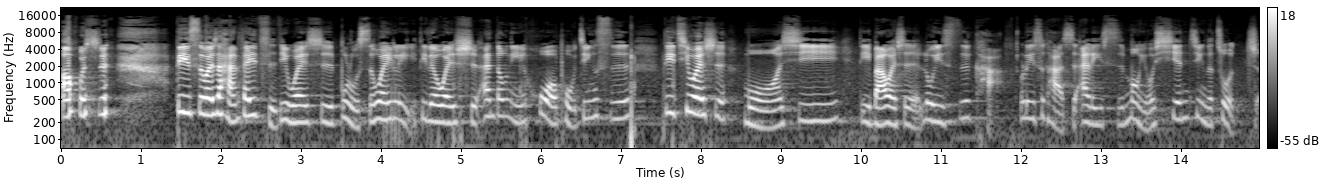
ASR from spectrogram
啊，不是。第四位是韩非子，第五位是布鲁斯威利，第六位是安东尼霍普金斯，第七位是摩西，第八位是路易斯卡。路易斯卡是《爱丽丝梦游仙境》的作者，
